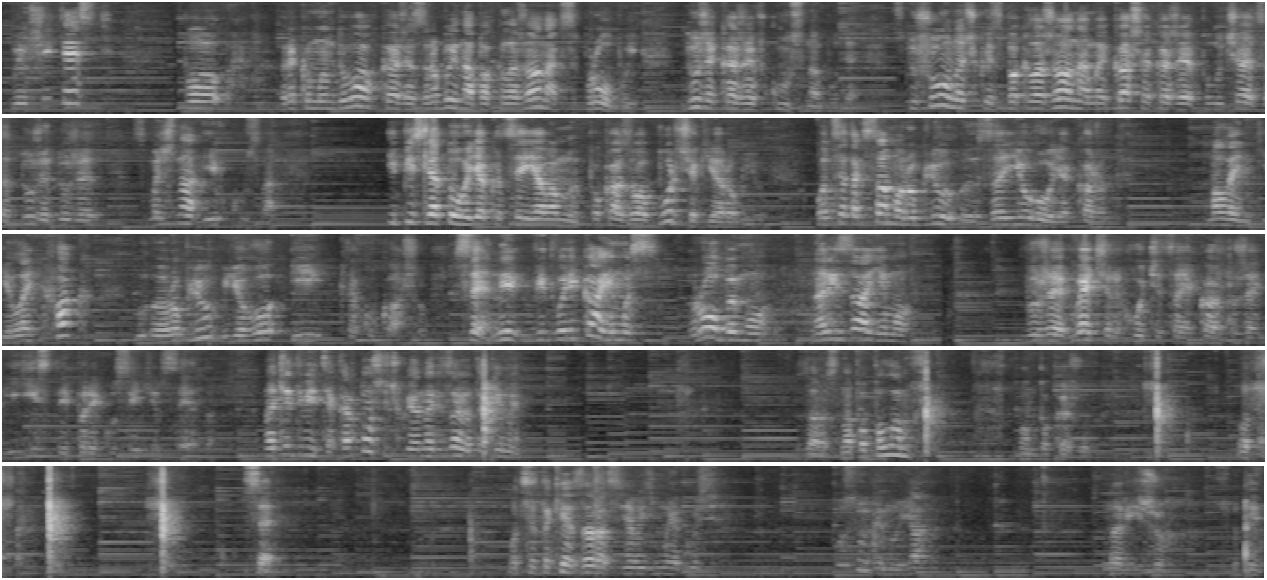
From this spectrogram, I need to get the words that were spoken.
бивший тесть порекомендував, каже, зроби на баклажанах, спробуй. Дуже каже, вкусно буде. Тушоночкою, з баклажанами, каша каже, виходить дуже-дуже смачна і вкусна. І після того, як оце я вам показував борщ, як я роблю, оце так само роблю за його, як кажуть, маленький лайфхак, роблю його і таку кашу. Все, не відволікаємось, робимо, нарізаємо. Вже вечір хочеться, як кажуть, вже і їсти, і перекусити, і все це. Значить, дивіться, картошечку я нарізаю такими. Зараз напополам вам покажу. Отак. Все. Оце таке зараз я візьму якусь посудину, я наріжу сюди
